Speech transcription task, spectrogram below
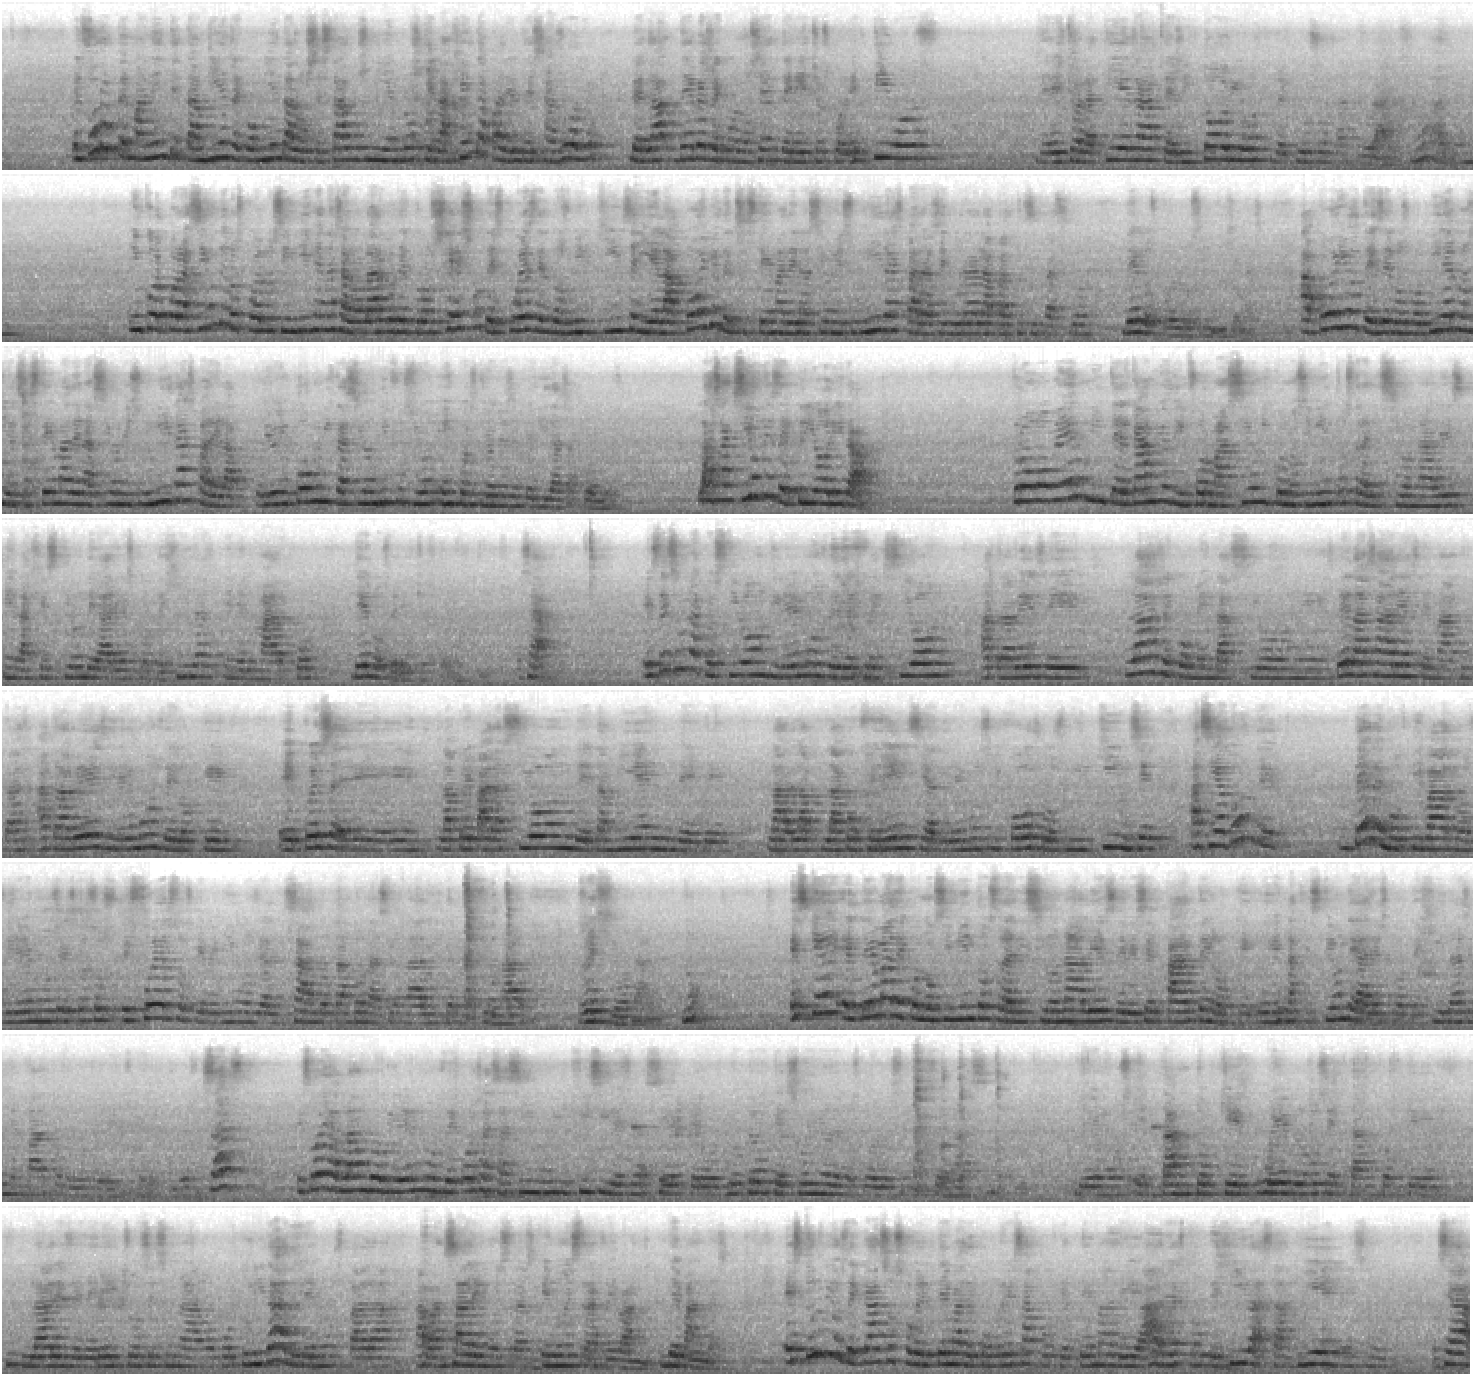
El foro permanente también recomienda a los Estados miembros que la Agenda para el Desarrollo debe reconocer derechos colectivos, derecho a la tierra, territorio, recursos naturales. Incorporación de los pueblos indígenas a lo largo del proceso después del 2015 y el apoyo del sistema de Naciones Unidas para asegurar la participación de los pueblos indígenas apoyo desde los gobiernos y el sistema de Naciones Unidas para el apoyo en comunicación, difusión en cuestiones referidas a pueblos. Las acciones de prioridad. Promover un intercambio de información y conocimientos tradicionales en la gestión de áreas protegidas en el marco de los derechos colectivos. O sea, esta es una cuestión, diremos, de reflexión a través de las recomendaciones de las áreas temáticas a través, diremos, de lo que, eh, pues, eh, la preparación de también de, la, conferencia, diremos, IFOS 2015, hacia dónde debe motivarnos, diremos, estos esfuerzos que venimos realizando, tanto nacional, internacional, regional, ¿no? Es que el tema de conocimientos tradicionales debe ser parte en lo que es la gestión de áreas protegidas en el marco de los derechos colectivos. Quizás Estoy hablando, diremos, de cosas así muy difíciles de hacer, pero yo creo que el sueño de los pueblos indígenas, diremos, en tanto que pueblos, en tanto que titulares de derechos, es una oportunidad, diremos, para avanzar en nuestras, en nuestras demandas. Estudios de casos sobre el tema de pobreza, porque el tema de áreas protegidas también es un, o sea,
